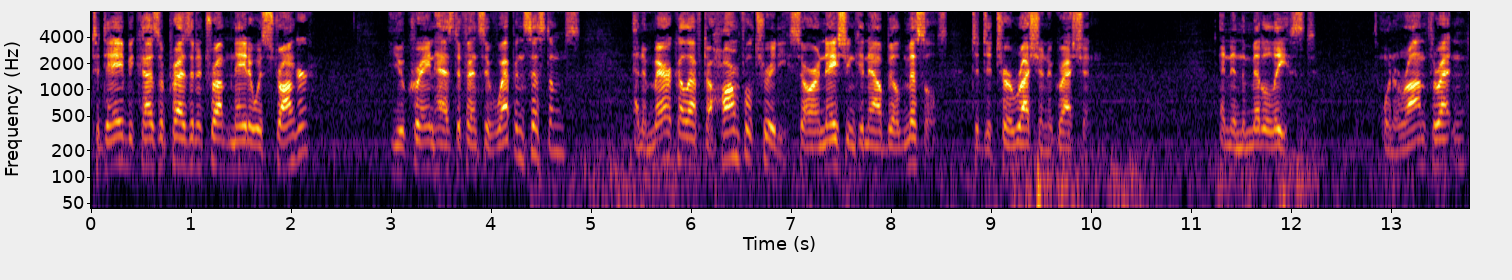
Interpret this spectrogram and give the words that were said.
Today, because of President Trump, NATO is stronger, Ukraine has defensive weapon systems, and America left a harmful treaty so our nation can now build missiles to deter Russian aggression. And in the Middle East, when Iran threatened,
